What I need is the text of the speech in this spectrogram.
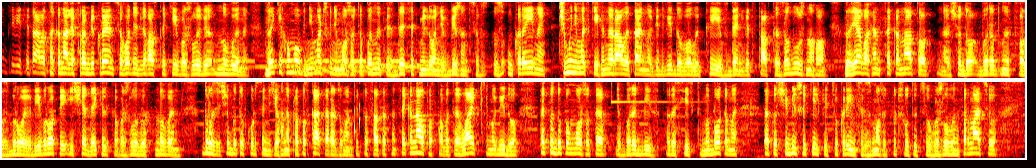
Всім привіт, вітаю вас на каналі From Ukraine. Сьогодні для вас такі важливі новини. За яких умов в Німеччині можуть опинитись 10 мільйонів біженців з України? Чому німецькі генерали тайно відвідували Київ в день відставки залужного? Заява генсека НАТО е, щодо виробництва зброї в Європі і ще декілька важливих новин. Друзі, щоб бути в курсі нічого не пропускати, раджу вам підписатись на цей канал, поставити лайк цьому відео. Так ви допоможете в боротьбі з російськими ботами. Також ще більша кількість українців зможуть почути цю важливу інформацію.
